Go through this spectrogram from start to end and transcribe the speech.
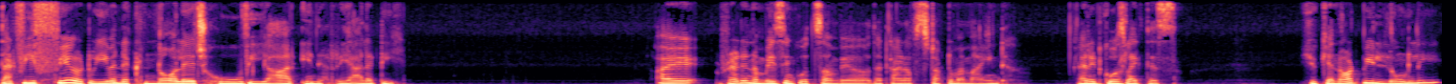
that we fear to even acknowledge who we are in reality. I read an amazing quote somewhere that kind of stuck to my mind, and it goes like this You cannot be lonely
